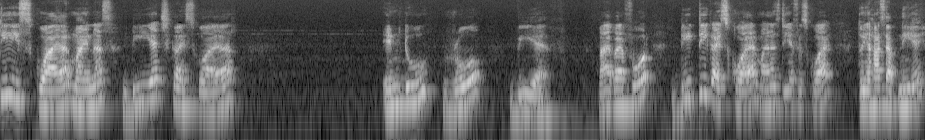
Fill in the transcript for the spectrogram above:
T square minus D H का square into rho V F pi by four D T का square minus D F square तो यहाँ से अपनी ये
